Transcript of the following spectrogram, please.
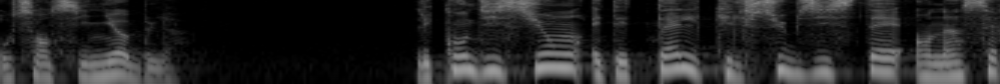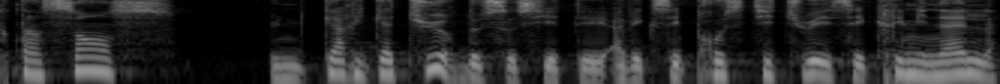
au sens ignoble. Les conditions étaient telles qu'il subsistait en un certain sens une caricature de société, avec ses prostituées et ses criminels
